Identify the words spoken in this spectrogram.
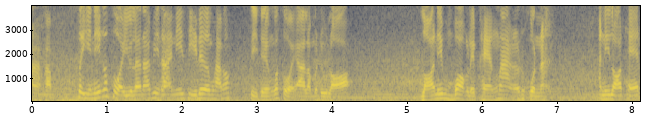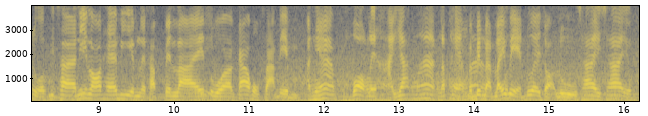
อ่าครับสีนี้ก็สวยอยู่แล้วนะพี่แต่นะอันนี้สีเดิมครับเนาะสีเดิมก็สวยอะเรามาดูล้อล้อนี้ผมบอกเลยแพงมากนะทุกคนนะอันนี้ล้อแท้ถูกป่ะพี่ใช่อันนี้ล้อแท้ BM เลยครับ เป็นลายตัว 963M อันเนี้ยผมบอกเลยหายากมากและแพงากมันเป็นแบบไลท์เวทด้วยเจาะรูใช่ใช่โอ้โห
